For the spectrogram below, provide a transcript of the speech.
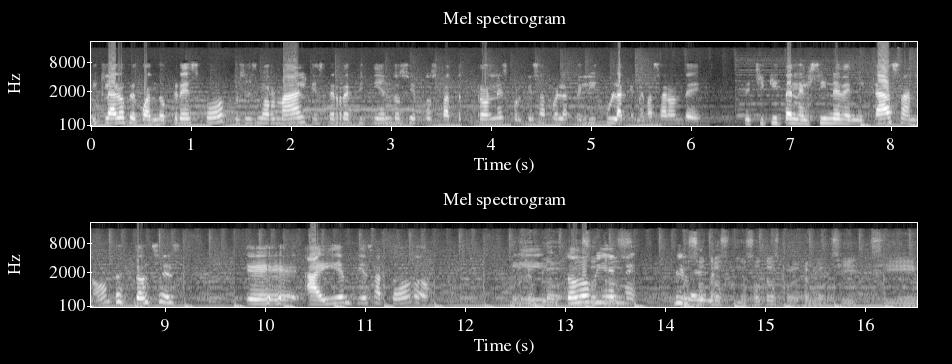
y claro que cuando crezco pues es normal que esté repitiendo ciertos patrones porque esa fue la película que me pasaron de, de chiquita en el cine de mi casa, ¿no? Entonces eh, ahí empieza todo. Por y ejemplo, todo nosotros, viene. Dime, nosotros, dime. nosotros, por ejemplo, si, si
